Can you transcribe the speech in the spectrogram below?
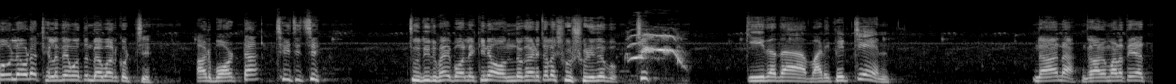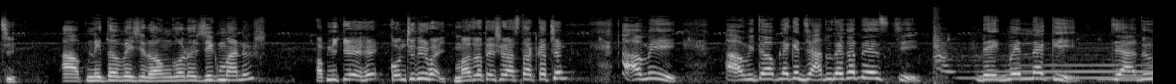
বউলে ওরা ছেলেদের মতন ব্যবহার করছে। আর বরটা ছি ছি ছি। চুদির ভাই বলে কিনা অন্ধকারে চলো সুরসুরি দেবো। ছি। কি দাদা বাড়ি ফিরছেন? না না গাড় মারাতে যাচ্ছি। আপনি তো বেশ রঙ্গরসিক মানুষ। আপনি কে হে? কোন চুদির ভাই? মাঝরাতে এসে রাস্তা আটকাচ্ছেন? আমি আমি তো আপনাকে জাদু দেখাতে এসেছি। দেখবেন নাকি জাদু।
